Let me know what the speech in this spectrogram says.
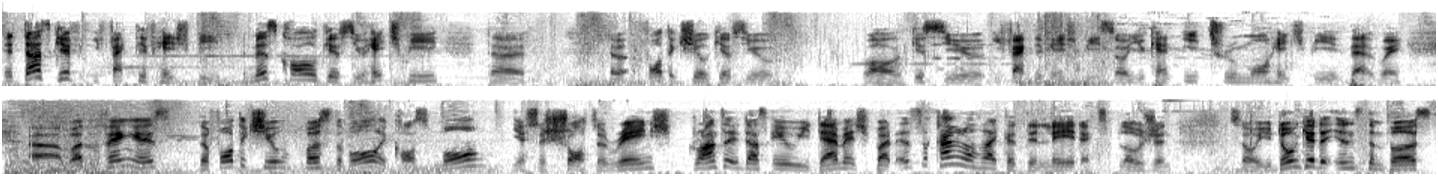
it does give effective HP. The Mist Coil gives you HP. The the Aphotic shield gives you well, it gives you effective HP, so you can eat through more HP that way. Uh, but the thing is, the Aphotic Shield, first of all, it costs more, it's a shorter range. Granted, it does AoE damage, but it's kind of like a delayed explosion. So you don't get an instant burst,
